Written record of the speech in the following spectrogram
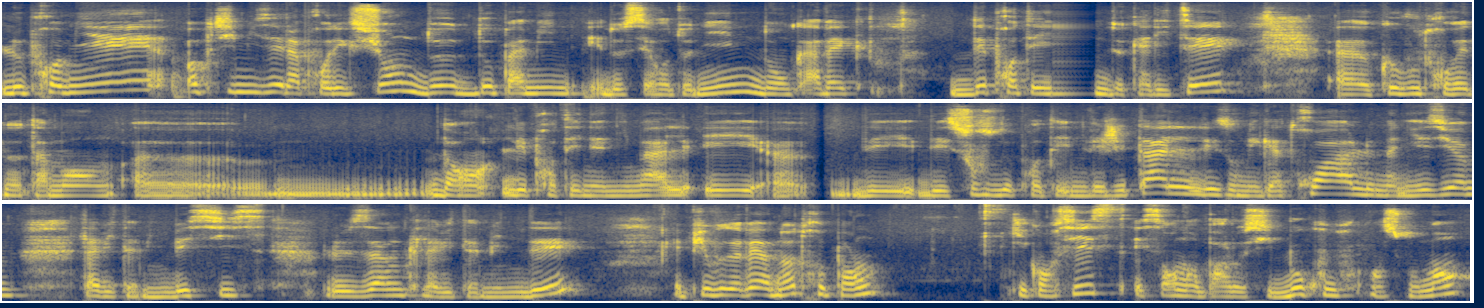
Le premier, optimiser la production de dopamine et de sérotonine, donc avec des protéines de qualité euh, que vous trouvez notamment euh, dans les protéines animales et euh, des, des sources de protéines végétales, les oméga 3, le magnésium, la vitamine B6, le zinc, la vitamine D. Et puis vous avez un autre pan qui consiste, et ça on en parle aussi beaucoup en ce moment,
